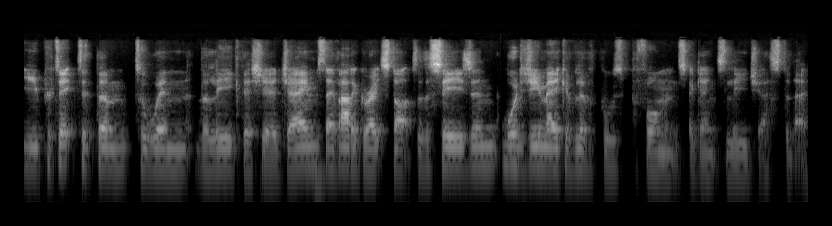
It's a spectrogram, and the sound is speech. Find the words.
You predicted them to win the league this year, James. They've had a great start to the season. What did you make of Liverpool's performance against Leeds yesterday?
